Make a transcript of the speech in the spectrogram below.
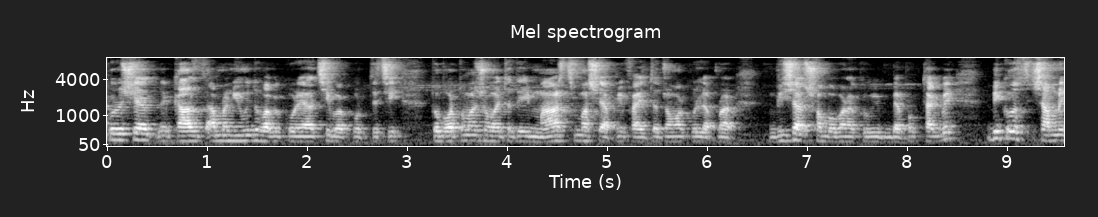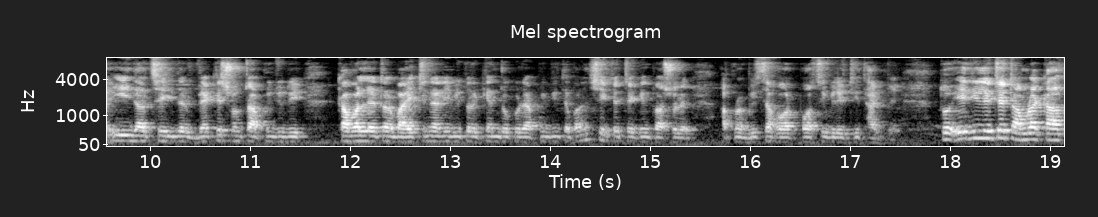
ক্রোয়েশিয়ার কাজ আমরা নিয়মিতভাবে করে আছি বা করতেছি। তো বর্তমান সময়টাতে এই মার্চ মাসে আপনি ফাইলটা জমা করলে আপনার ভিসার সম্ভাবনা খুবই ব্যাপক থাকবে। বিকজ সামনে ঈদ আছে, ঈদের ভ্যাকেশনটা আপনি যদি কাভার লেটার বা আইটিনারির ভিতরে কেন্দ্র করে আপনি দিতে পারেন, সেক্ষেত্রে কিন্তু আসলে আপনার ভিসা হওয়ার পসিবিলিটি থাকবে। তো এই রিলেটেড আমরা কাজ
